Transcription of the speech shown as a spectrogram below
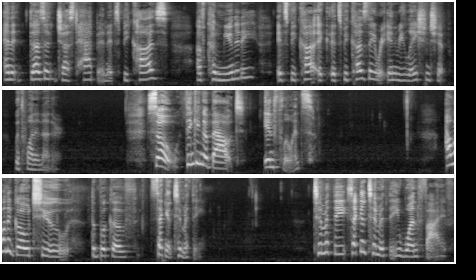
And it doesn't just happen. It's because of community. It's because, it's because they were in relationship with one another. So, thinking about influence, I want to go to the book of 2 Timothy. Timothy, 2 Timothy 1 5.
